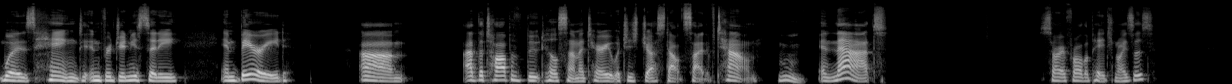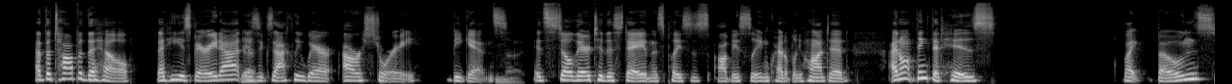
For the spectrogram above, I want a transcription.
was hanged in virginia city and buried um at the top of boot hill cemetery which is just outside of town Hmm. and that sorry for all the page noises. At the top of the hill that he is buried at Yeah. is exactly where our story begins. It's still there to this day, and this place is obviously incredibly haunted. I don't think that his like bones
